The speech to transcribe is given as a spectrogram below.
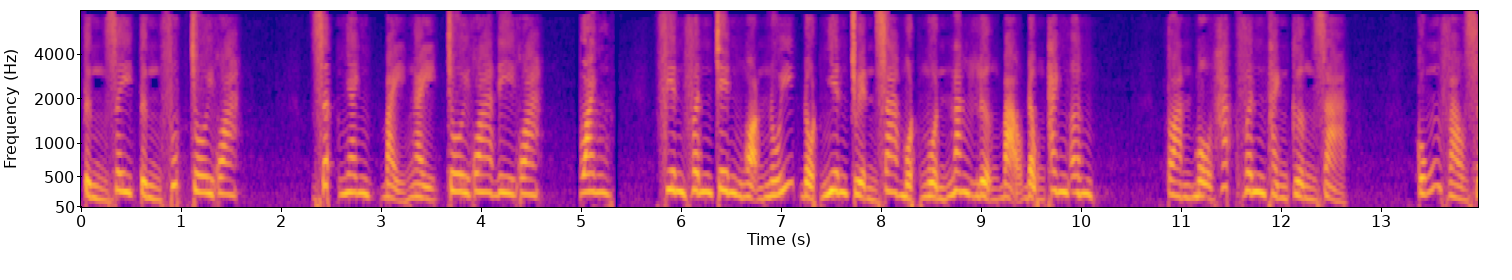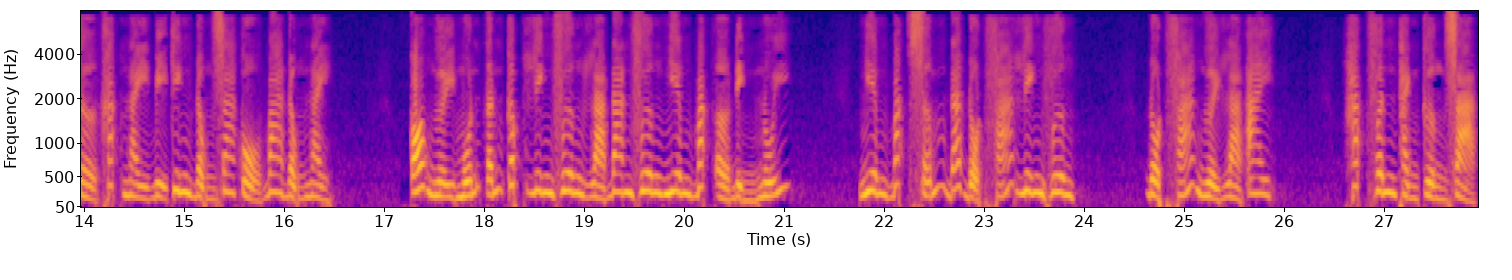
từng giây từng phút trôi qua. Rất nhanh, 7 ngày trôi qua đi qua. Oanh! Phiên vân trên ngọn núi đột nhiên truyền ra một nguồn năng lượng bạo động thanh âm. Toàn bộ hắc vân thành cường giả. Cũng vào giờ khắc này bị kinh động ra cổ ba động này. Có người muốn tấn cấp linh vương là đan vương nghiêm bắc ở đỉnh núi. Nghiêm bắc sớm đã đột phá linh vương. Đột phá người là ai? Hắc Vân Thành cường giả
